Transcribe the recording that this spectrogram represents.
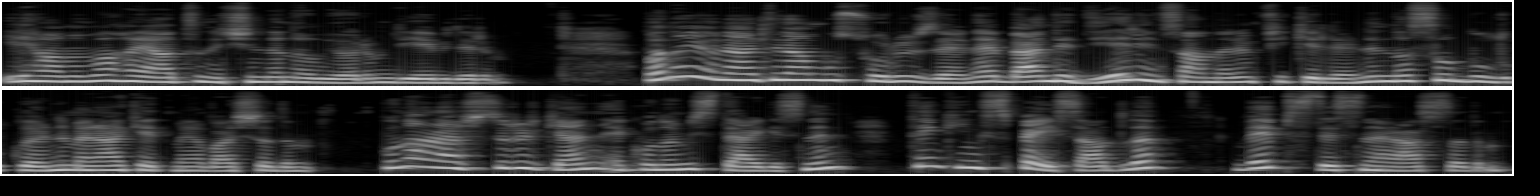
İlhamımı hayatın içinden alıyorum diyebilirim. Bana yöneltilen bu soru üzerine ben de diğer insanların fikirlerini nasıl bulduklarını merak etmeye başladım. Bunu araştırırken Ekonomist dergisinin Thinking Space adlı web sitesine rastladım.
